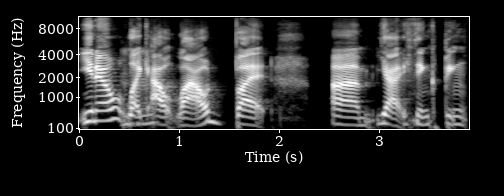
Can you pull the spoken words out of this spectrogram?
you know, like Mhm. out loud. But um yeah i think being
